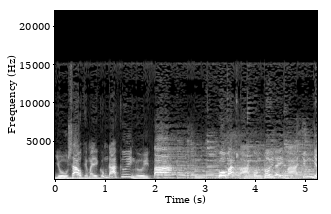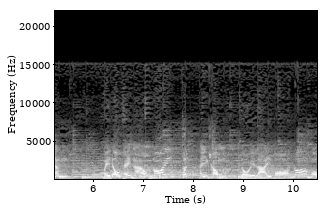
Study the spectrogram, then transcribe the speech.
dù sao thì mày cũng đã cưới người ta. Cô bác bà con tới đây mà chứng nhận. Mày đâu thể nào nói thích hay không, Rồi lại bỏ nó một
